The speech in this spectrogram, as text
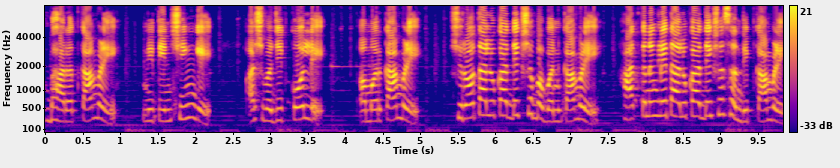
भारत कांबळे नितीन शिंगे अश्वजित कोल्हे अमर कांबळे शिरोळ तालुकाध्यक्ष बबन कांबळे हातकणंगले तालुकाध्यक्ष संदीप कांबळे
